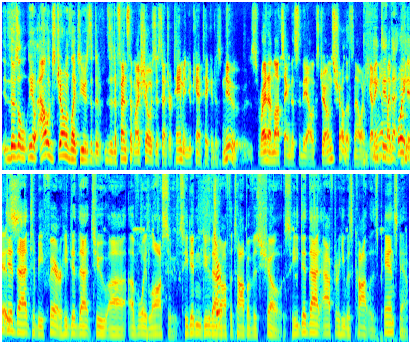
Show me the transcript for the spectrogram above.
there's a you know Alex Jones likes to use the, de- the defense that my show is just entertainment. You can't take it as news, right? I'm not saying this is the Alex Jones show. That's not what I'm getting at. My that, point he is, he did that to be fair. He did that to uh, avoid lawsuits. He didn't do that sure. off the top of his shows. He did that after he was caught with his pants down.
